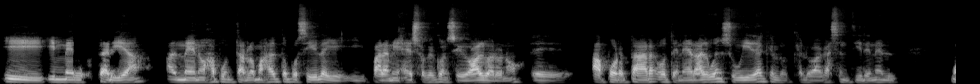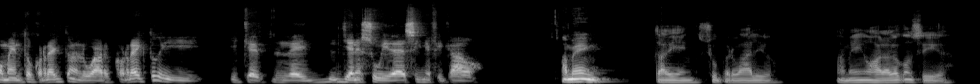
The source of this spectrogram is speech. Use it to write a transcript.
y, me gustaría al menos apuntar lo más alto posible y, y, para mí es eso que consiguió Álvaro, ¿no? Eh, aportar o tener algo en su vida que lo, que lo haga sentir en el, momento correcto, en el lugar correcto y, y que le llene su vida de significado. Amén. Está bien, súper válido. Amén, ojalá lo consiga.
